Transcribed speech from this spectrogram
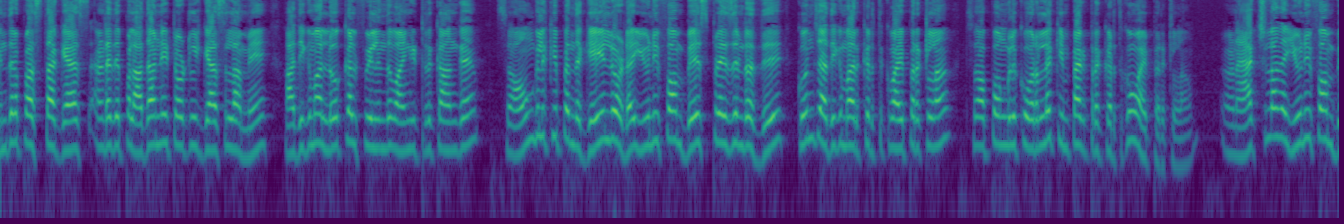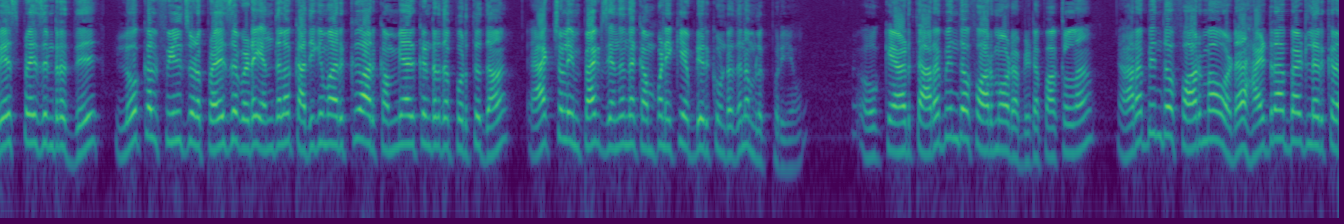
Indraprastha gas and அதே போல் அதானி டோட்டல் கேஸ் எல்லாமே அதிகமாக லோக்கல் ஃபீல்டு வாங்கிட்டு இருக்காங்க. ஸோ அவங்களுக்கு இப்போ இந்த கெயிலோட யூனிஃபார்ம் பேஸ் ப்ரைஸ்ன்றது கொஞ்சம் அதிகமாக இருக்கிறதுக்கு வாய்ப்பு இருக்கலாம். ஸோ அப்போ உங்களுக்கு ஓரளவுக்கு இம்பாக்ட் இருக்கிறதுக்கும் வாய்ப்பு இருக்கலாம். ஆனால் ஆக்சுவலாக அந்த யூனிஃபார்ம் பேஸ் ப்ரைஸ்ன்றது லோக்கல் ஃபீல்ட்ஸோட ப்ரைஸை விட எந்த அளவுக்கு அதிகமாக இருக்குது ஆர் கம்மியாக இருக்குன்றத பொறுத்து தான் ஆக்சுவல் இம்பாக்ட்ஸ் எந்தெந்த கம்பெனிக்கு எப்படி இருக்குன்றது நம்மளுக்கு புரியும். ஓகே அடுத்து அரபிந்தோ ஃபார்மாவோட அப்டேட்டை பார்க்கலாம். அரபிந்தோ ஃபார்மாவோட ஹைதராபாத்ல இருக்கிற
